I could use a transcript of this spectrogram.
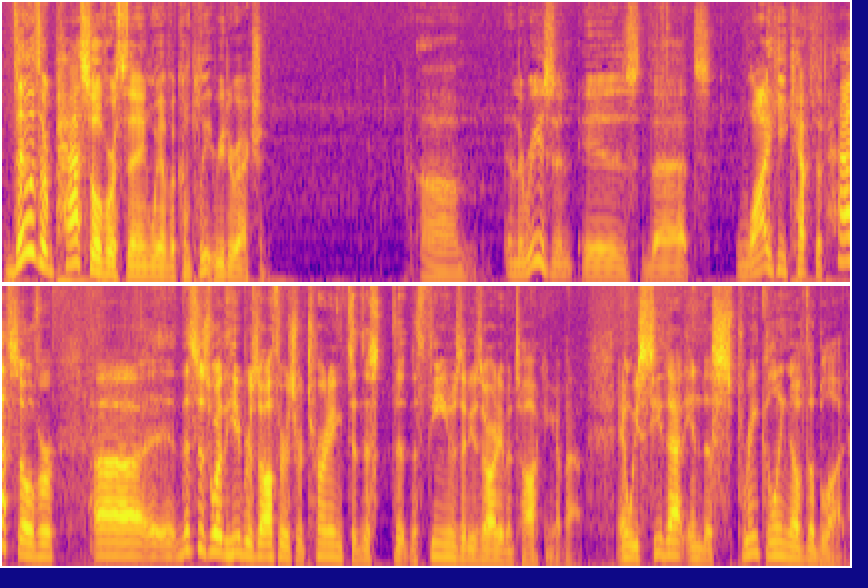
Then with the Passover thing, we have a complete redirection. Um, and the reason is that why he kept the Passover. Uh, this is where the Hebrews author is returning to this the, the themes that he's already been talking about, and we see that in the sprinkling of the blood,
